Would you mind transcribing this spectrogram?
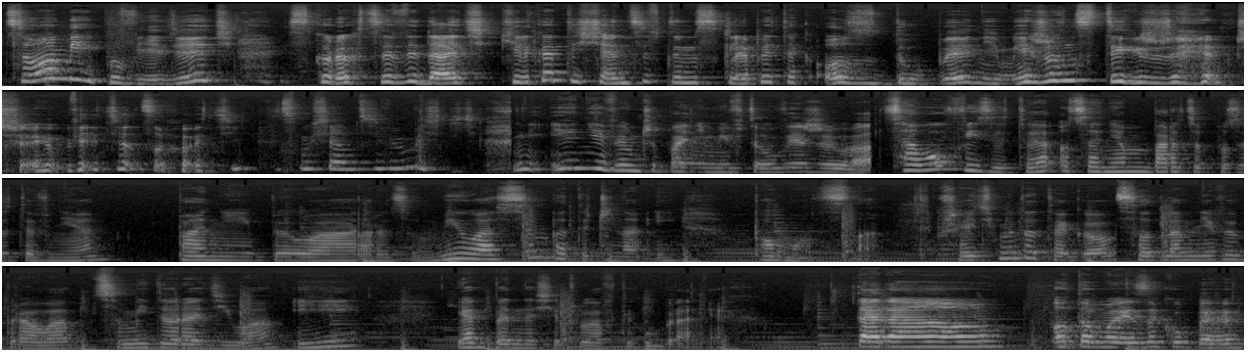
co mam jej powiedzieć, skoro chcę wydać kilka tysięcy w tym sklepie tak o z dupy, nie mierząc tych rzeczy. Wiecie o co chodzi? Więc musiałam coś wymyślić. Ja nie wiem, czy pani mi w to uwierzyła. Całą wizytę oceniam bardzo pozytywnie. Pani była bardzo miła, sympatyczna i pomocna. Przejdźmy do tego, co dla mnie wybrała, co mi doradziła i jak będę się czuła w tych ubraniach. Tada! Oto moje zakupy,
